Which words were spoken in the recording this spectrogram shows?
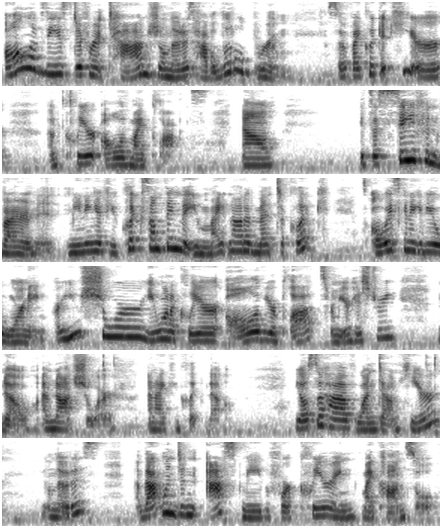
all of these different tabs, you'll notice, have a little broom. So if I click it here, I would clear all of my plots. Now, it's a safe environment, meaning if you click something that you might not have meant to click, it's always going to give you a warning. Are you sure you want to clear all of your plots from your history? No, I'm not sure. And I can click no. You also have one down here, you'll notice. Now that one didn't ask me before clearing my console.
